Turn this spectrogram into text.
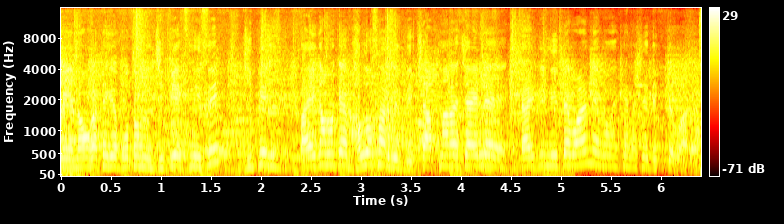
আমি নওগাঁ থেকে প্রথম জিপিএক্স নিয়েছি জিপিএক্স বাইক আমাকে ভালো সার্ভিস দিচ্ছে। আপনারা চাইলে গাড়িটি নিতে পারেন এবং এখানে এসে দেখতে পারেন।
